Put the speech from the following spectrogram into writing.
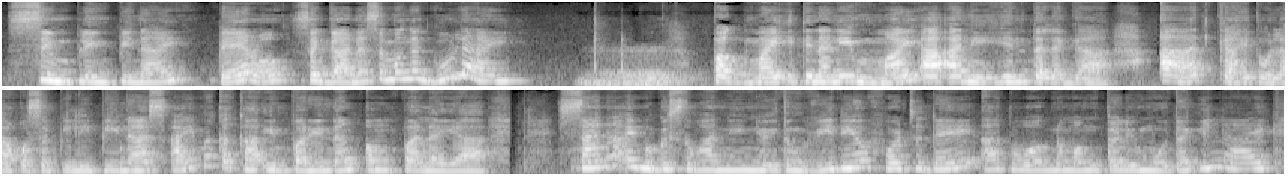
simpleng Pinay, pero sagana sa mga gulay. Pag may itinanim, may aanihin talaga. At kahit wala ako sa Pilipinas, ay makakain pa rin ng ampalaya. Sana ay magustuhan ninyo itong video for today at huwag namang kalimutang i-like,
